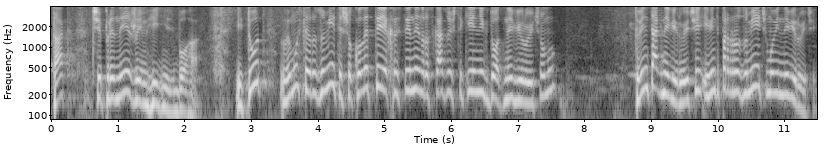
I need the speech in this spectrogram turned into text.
Так? Чи принижуємо гідність Бога. І тут ви мусите розуміти, що коли ти, як християнин, розказуєш такий анекдот невіруючому, то він так невіруючий, і він тепер розуміє, чому він невіруючий.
